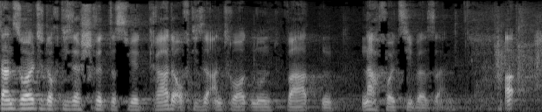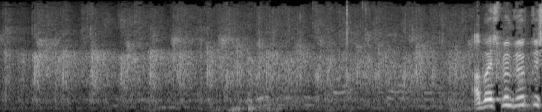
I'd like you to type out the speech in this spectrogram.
dann sollte doch dieser Schritt, dass wir gerade auf diese Antworten und warten, nachvollziehbar sein. Aber ich bin wirklich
